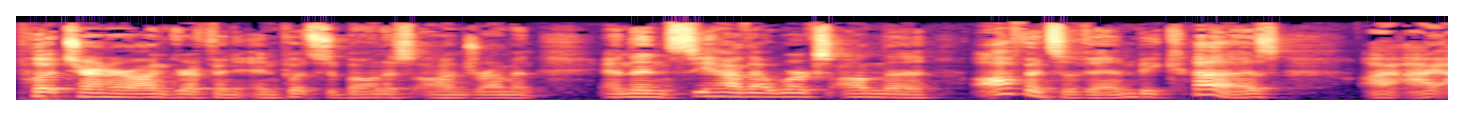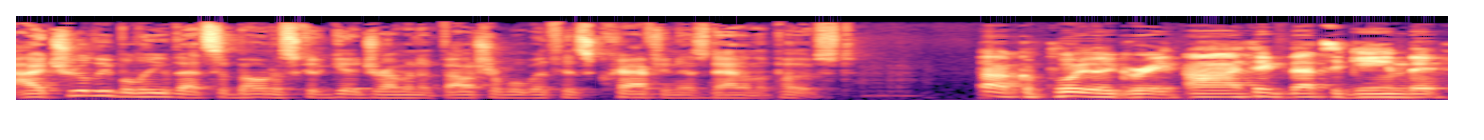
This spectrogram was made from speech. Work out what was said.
Put Turner on Griffin and put Sabonis on Drummond, and then see how that works on the offensive end because I, I, I truly believe that Sabonis could get Drummond in foul trouble with his craftiness down in the post. I completely agree. I think that's a game that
